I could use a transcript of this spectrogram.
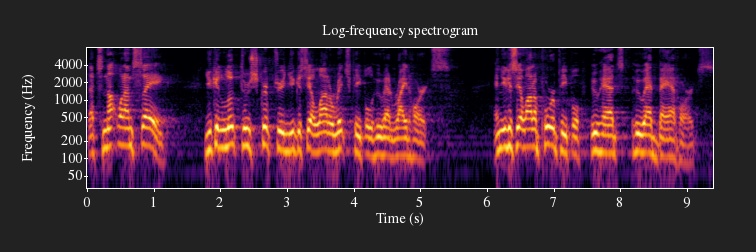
That's not what I'm saying. You can look through Scripture and you can see a lot of rich people who had right hearts. And you can see a lot of poor people who had, who had bad hearts.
